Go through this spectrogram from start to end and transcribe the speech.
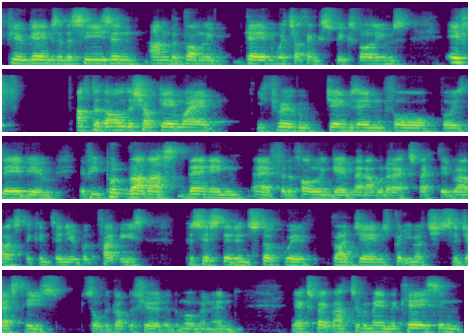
few games of the season and the Bromley game, which I think speaks volumes. If after the Aldershot game where he threw James in for for his debut, if he put Ravas then in uh, for the following game, then I would have expected Ravas to continue. But the fact that he's persisted and stuck with Brad James pretty much suggests he's sort of got the shirt at the moment, and you expect that to remain the case. And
